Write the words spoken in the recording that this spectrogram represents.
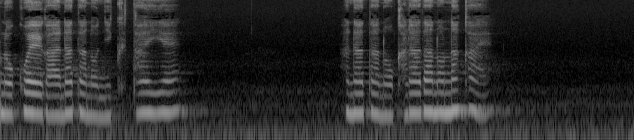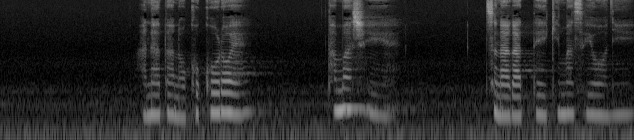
この声があなたの肉体へあなたの体の中へあなたの心へ魂へつながっていきますように。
